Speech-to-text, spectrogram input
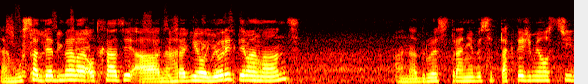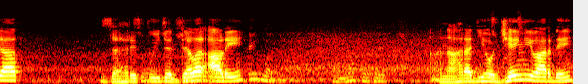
Tak Musa Dembele odchází a nahradí ho Juri Tillemans. A na druhé straně by se taktéž mělo střídat. Ze hry půjde Dele Ali. A nahradí ho Jamie Vardy.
